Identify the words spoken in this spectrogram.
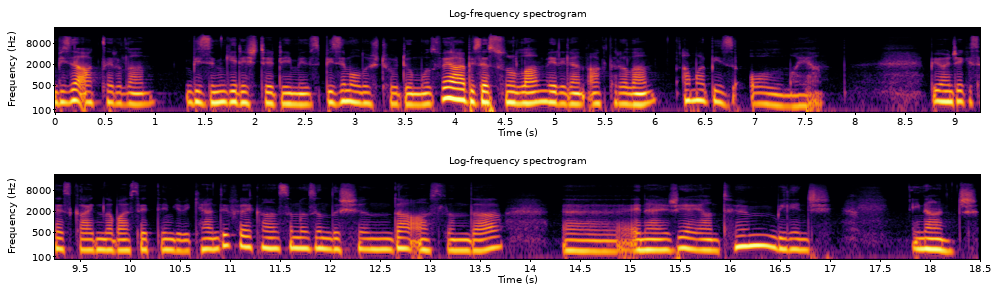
Bize aktarılan, bizim geliştirdiğimiz, bizim oluşturduğumuz veya bize sunulan, verilen, aktarılan ama biz olmayan bir önceki ses kaydında bahsettiğim gibi kendi frekansımızın dışında aslında e, enerji yayan tüm bilinç, inanç,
